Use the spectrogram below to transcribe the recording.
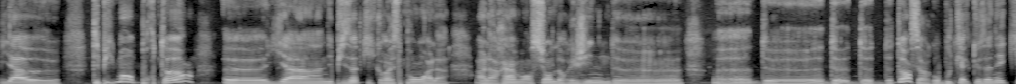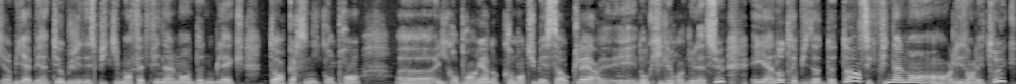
Il y a euh, typiquement pour Thor, euh, il y a un épisode qui correspond à la, à la réinvention de l'origine de, euh, de, de, de- de Thor. C'est-à-dire qu'au bout de quelques années, Kirby a bien été obligé d'expliquer, mais en fait, finalement, Don Blake, Thor, personne n'y comprend, il comprend rien, donc comment tu mets ça au clair? Et, donc il est revenu là-dessus. Et il y a un autre épisode de Thor, c'est que finalement, en lisant les trucs,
